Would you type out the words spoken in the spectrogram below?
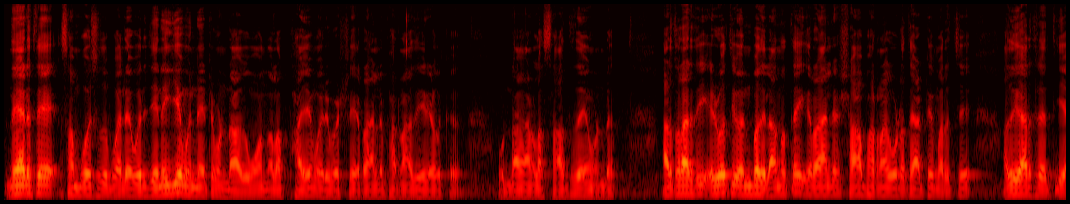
നേരത്തെ സംഭവിച്ചതുപോലെ ഒരു ജനകീയ മുന്നേറ്റം ഉണ്ടാകുമോ എന്നുള്ള ഭയം ഒരുപക്ഷെ ഇറാനിലെ ഭരണാധികാരികൾക്ക് ഉണ്ടാകാനുള്ള സാധ്യതയുമുണ്ട്. ആയിരത്തി തൊള്ളായിരത്തി എഴുപത്തി ഒൻപതിൽ അന്നത്തെ ഇറാനിലെ ഷാ ഭരണകൂടത്തെ അട്ടിമറിച്ച് അധികാരത്തിലെത്തിയ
